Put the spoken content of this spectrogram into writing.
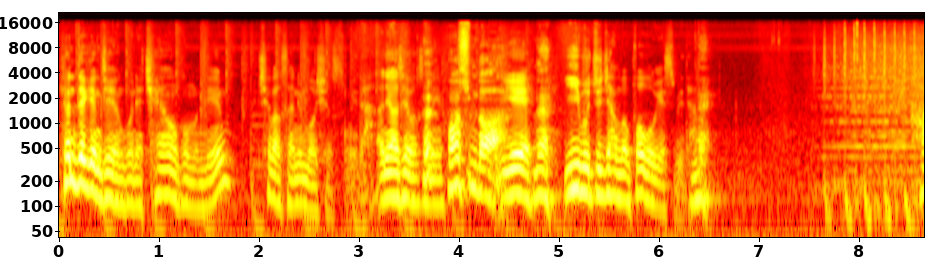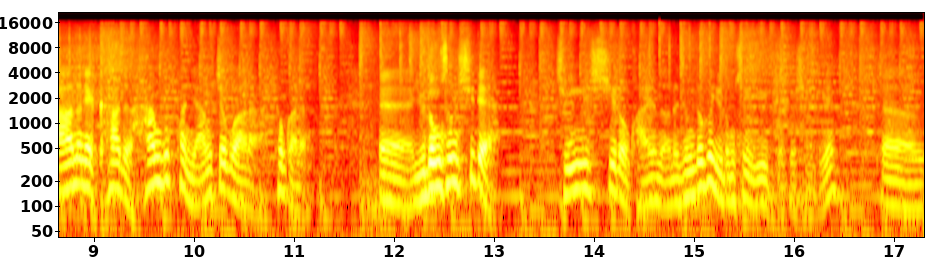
현대경제연구원의 최양오 고문님, 최 박사님 모셨습니다. 안녕하세요, 박사님. 네, 반갑습니다. 예, 네. 2부 주제 한번 보고 오겠습니다. 네. 한은의 카드 한국판 양적 완화 효과는 예, 유동성 시대 증시로 과연 어느 정도 그 유동성이 유입될 것인지 어,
